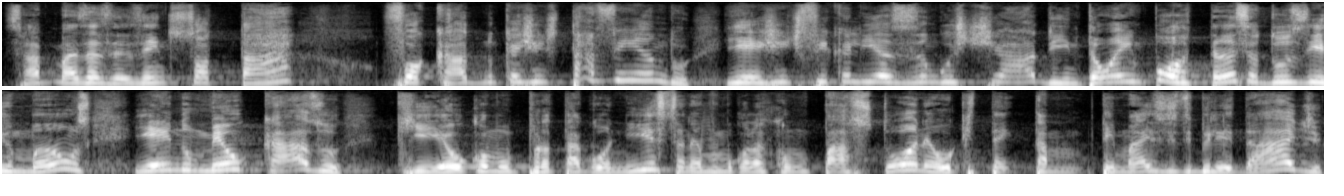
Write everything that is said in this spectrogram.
Sabe? Mas às vezes a gente só está focado no que a gente está vendo. E aí a gente fica ali angustiado. Então a importância dos irmãos, e aí no meu caso, que eu como protagonista, né, vamos colocar como pastor, né, o que tem, tá, tem mais visibilidade,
